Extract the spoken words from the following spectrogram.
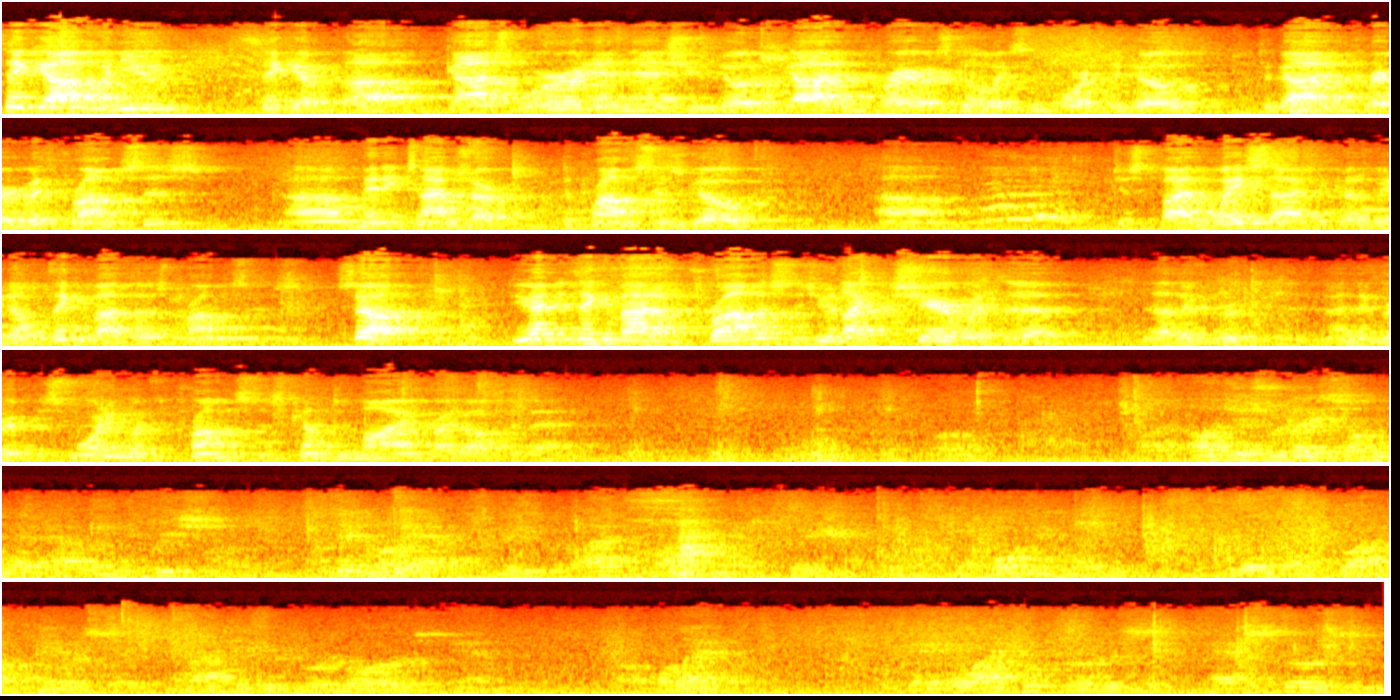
think of when you think of uh, God's Word and as you go to God in prayer, it's always important to go to God in prayer with promises. Uh, many times our, the promises go um, just by the wayside because we don't think about those promises. So, if you had to think about a promise that you'd like to share with the, the other group in the group this morning, what promises come to mind right off the bat? I'll just relate something that didn't really happen to me, but I performed transportation for a Cambodian lady who doesn't have to drive on the interstate, and I take her to her daughter's in uh, Orlando. Okay, well, I took her this past Thursday.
